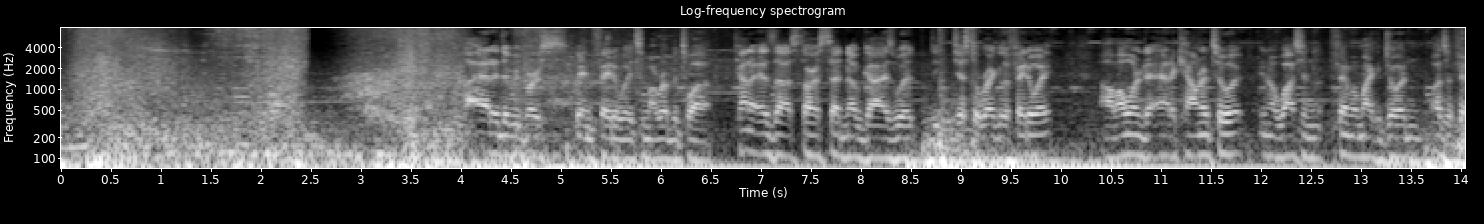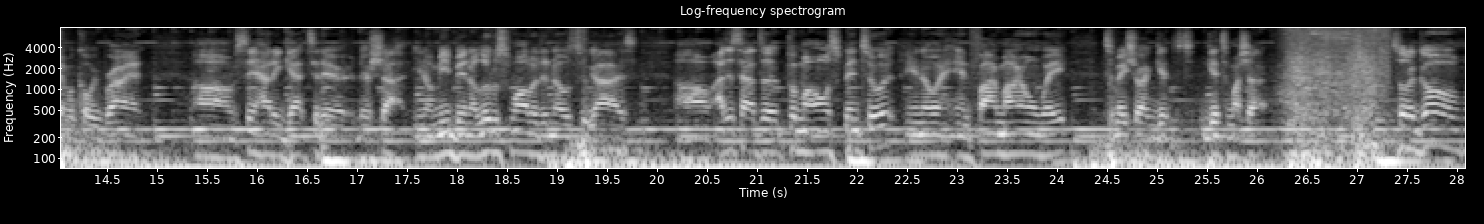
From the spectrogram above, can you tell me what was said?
added the reverse spin fadeaway to my repertoire. Kind of as I started setting up guys with the, just a regular fadeaway, um, I wanted to add a counter to it. You know, watching film of Michael Jordan, watching film of Kobe Bryant, um, seeing how they got to their, their shot. You know, me being a little smaller than those two guys, um, I just had to put my own spin to it, you know, and, and find my own way to make sure I can get, get to my shot. So the goal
